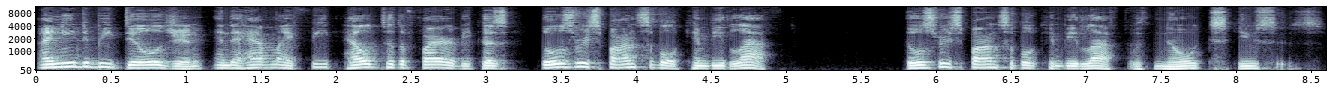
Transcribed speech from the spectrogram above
I need to be diligent and to have my feet held to the fire because those responsible can be left. Those responsible can be left with no excuses.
